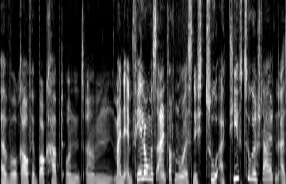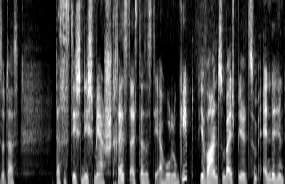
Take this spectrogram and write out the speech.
äh, worauf ihr Bock habt. Und ähm, meine Empfehlung ist einfach nur, es nicht zu aktiv zu gestalten. Also, dass, dass es dich nicht mehr stresst, als dass es die Erholung gibt. Wir waren zum Beispiel zum Ende hin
